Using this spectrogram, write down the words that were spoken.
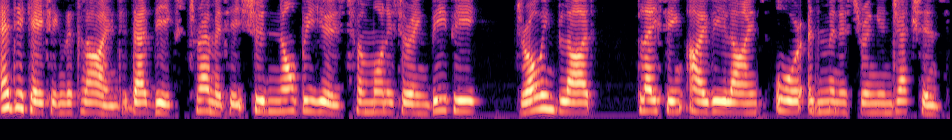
Educating the client that the extremity should not be used for monitoring BP, drawing blood, placing IV lines, or administering injections,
